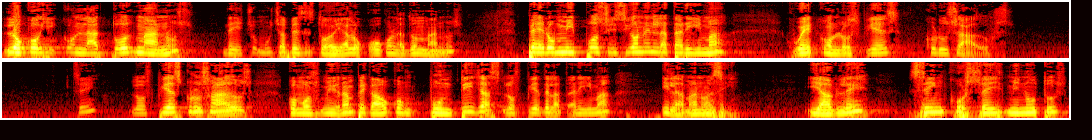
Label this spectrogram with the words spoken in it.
lo cogí con las dos manos, de hecho muchas veces todavía lo cojo con las dos manos, pero mi posición en la tarima fue con los pies cruzados. ¿Sí? Los pies cruzados como si me hubieran pegado con puntillas los pies de la tarima y la mano así. Y hablé cinco o seis minutos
